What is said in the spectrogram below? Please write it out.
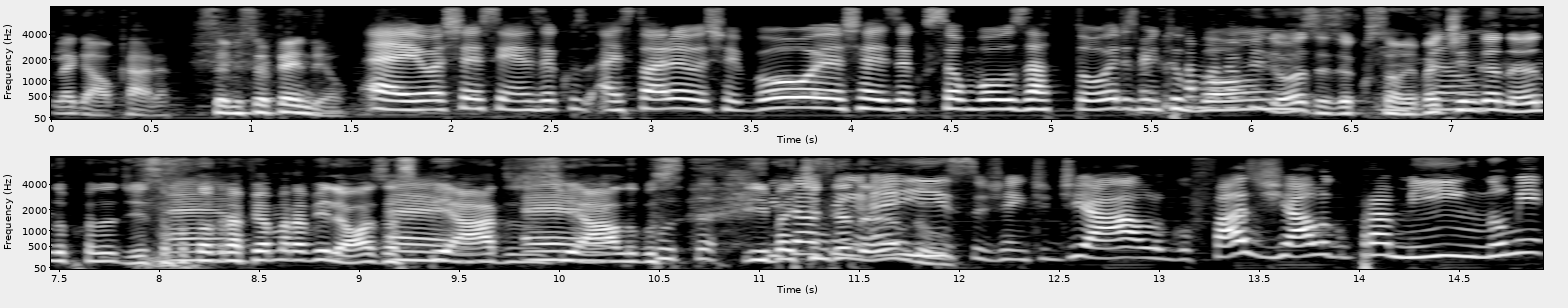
legal, cara, você me surpreendeu. É, eu achei assim, a, execu- a história eu achei boa, eu achei a execução boa, os atores muito tá bons. maravilhosa a execução, e vai te Então- enganando por causa disso. A fotografia é maravilhosa, as É, piadas, é, os diálogos, puta. e vai então, te assim, enganando. é isso, gente. Diálogo. Faz diálogo pra mim. Não me,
